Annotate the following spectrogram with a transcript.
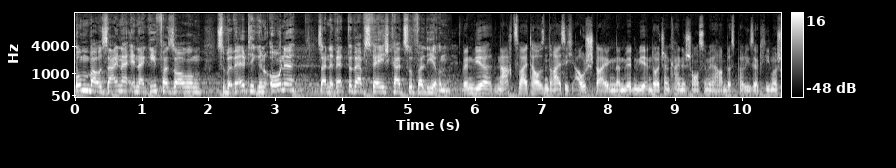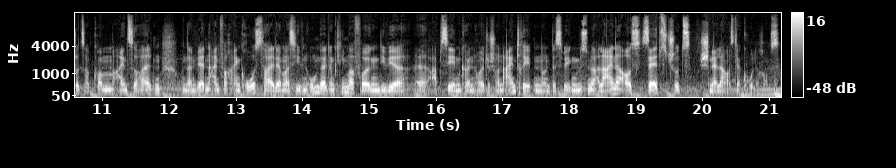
Umbau seiner Energieversorgung zu bewältigen, ohne seine Wettbewerbsfähigkeit zu verlieren. Wenn wir nach 2030 aussteigen, dann werden wir in Deutschland keine Chance mehr haben, das Pariser Klimaschutzabkommen einzuhalten. Und dann werden einfach ein Großteil der massiven Umwelt- und Klimafolgen, die wir äh, absehen können, heute schon eintreten. Und deswegen müssen wir alleine aus Selbstschutz schneller aus der Kohle raus.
